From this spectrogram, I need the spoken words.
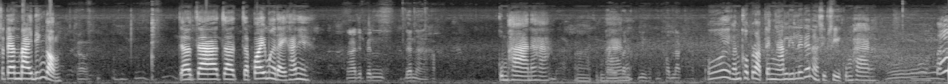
สแตนบายดิ้งดองครับจะจะจะจะปล่อยเมื่อใดคะนี่น่าจะเป็นเดือนหนาครับ กุมภานะคะอ่ากุมภามันนะมีความรักครับ โอ้ยวันครบรอบแต่งงานลิ้นเลยได้อน่ะสิบสี่กุมภานะโอ้ปา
